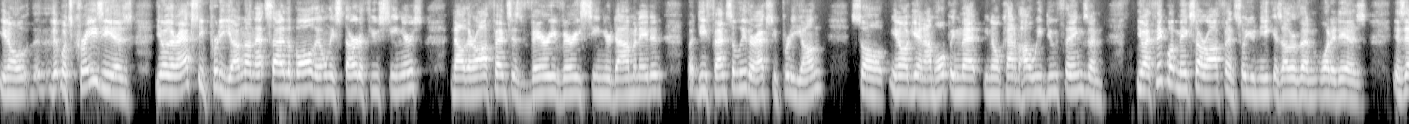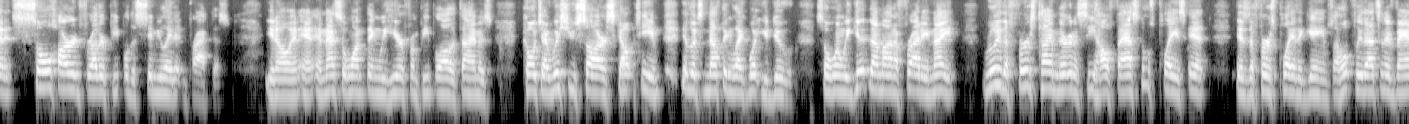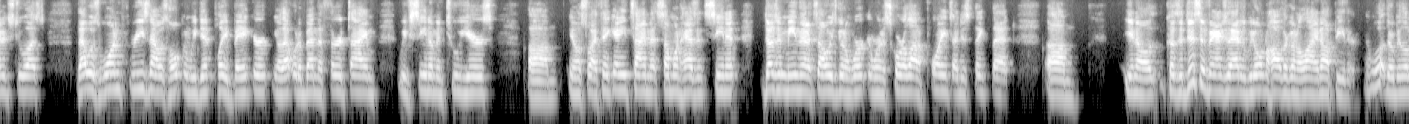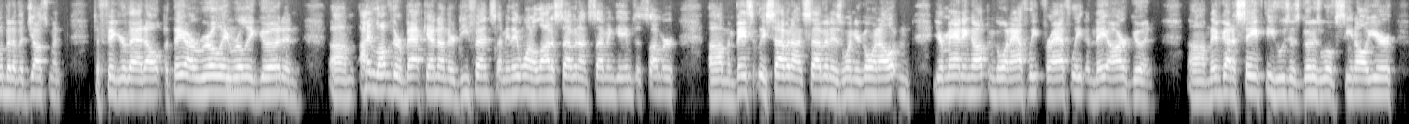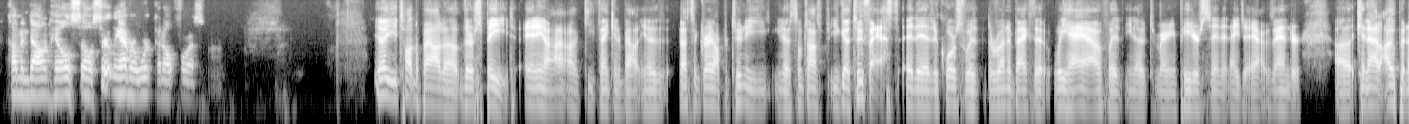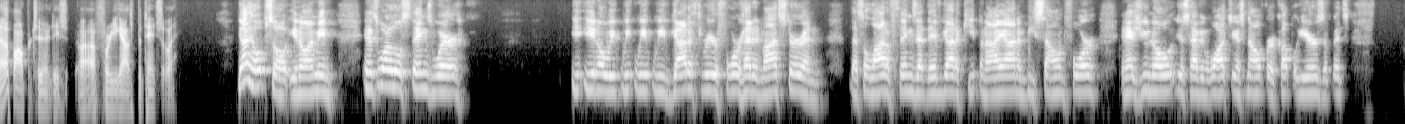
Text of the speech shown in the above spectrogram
you know th- th- what's crazy is you know they're actually pretty young on that side of the ball. They only start a few seniors. Now their offense is very very senior dominated, but defensively they're actually pretty young. So, you know, again, I'm hoping that, you know, kind of how we do things. And, you know, I think what makes our offense so unique is other than what it is, is that it's so hard for other people to simulate it in practice. You know, and, and, and that's the one thing we hear from people all the time is, Coach, I wish you saw our scout team. It looks nothing like what you do. So when we get them on a Friday night, really the first time they're going to see how fast those plays hit is the first play of the game. So hopefully that's an advantage to us that was one reason I was hoping we didn't play Baker. You know, that would have been the third time we've seen him in two years. Um, you know, so I think anytime that someone hasn't seen it doesn't mean that it's always going to work and we're going to score a lot of points. I just think that um, you know, because the disadvantage of that is we don't know how they're going to line up either. Well, there'll be a little bit of adjustment to figure that out. But they are really, mm-hmm. really good, and um, I love their back end on their defense. I mean, they won a lot of seven on seven games this summer, um, and basically seven on seven is when you're going out and you're manning up and going athlete for athlete, and they are good. Um, they've got a safety who's as good as we've seen all year coming downhill. So certainly have our work cut out for us. You know, you talked about uh, their speed, and you know, I, I, keep thinking about you know that's a great opportunity. You know, sometimes you go too fast, and then of course with the running backs that we have, with you know Tamarian Peterson and AJ Alexander, uh, can that open up opportunities uh, for you guys potentially? Yeah, I hope so. You know, I mean, it's one of those things where you, know we we we we've got a three or four headed monster, and that's a lot of things that they've got to keep an eye on and be sound for. And as you know, just having watching us now for a couple years, if it's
